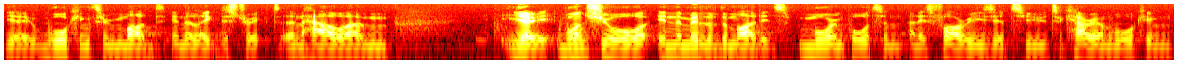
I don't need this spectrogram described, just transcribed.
you know walking through mud in the Lake District and how um, you know once you're in the middle of the mud, it's more important and it's far easier to to carry on walking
